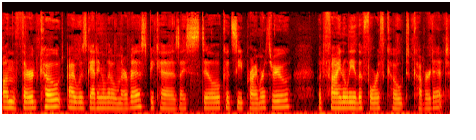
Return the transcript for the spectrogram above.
On the third coat, I was getting a little nervous because I still could see primer through, but finally the fourth coat covered it.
